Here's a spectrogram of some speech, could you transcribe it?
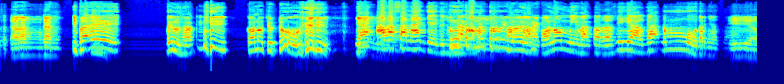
Sekarang kan tiba eh real lagi kono jodoh Ya Iya. alasan aja itu sebenarnya. Muter-muter nih, faktor ekonomi, faktor sosial, gak nemu ternyata. iya.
